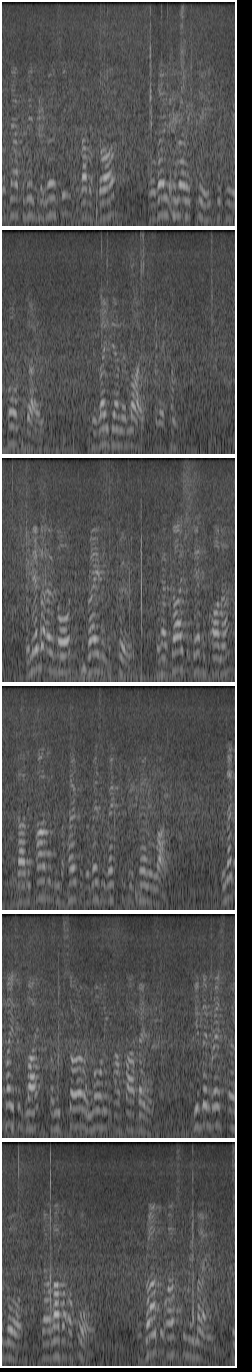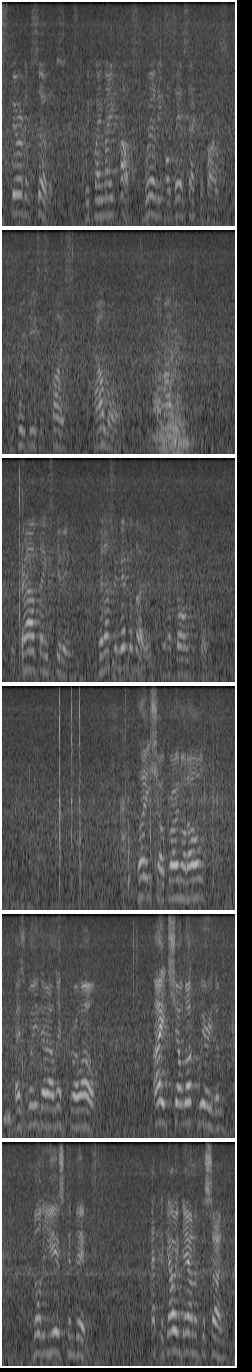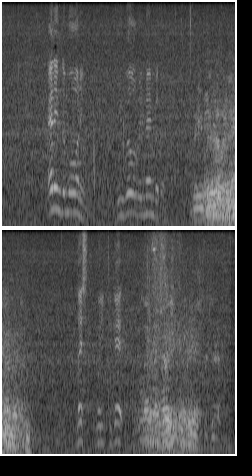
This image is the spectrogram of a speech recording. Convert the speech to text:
Us now commend the mercy and love of God for those heroic deeds which we recall today, who laid down their lives for their country. Remember, O Lord, the brave and the true, who have died the death of honour and are departed in the hope of the resurrection to eternal life. In that place of light from which sorrow and mourning are far banished, give them rest, O Lord, thou lover of all, and grant to us to remain the spirit of service, which may make us worthy of their sacrifice through Jesus Christ our Lord. Amen. With proud thanksgiving, let us remember those who have gone before. They shall grow not old, as we that are left grow old. Age shall not weary them, nor the years condemn. At the going down of the sun, and in the morning, we will remember them, We will remember lest we forget. Lest we forget.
